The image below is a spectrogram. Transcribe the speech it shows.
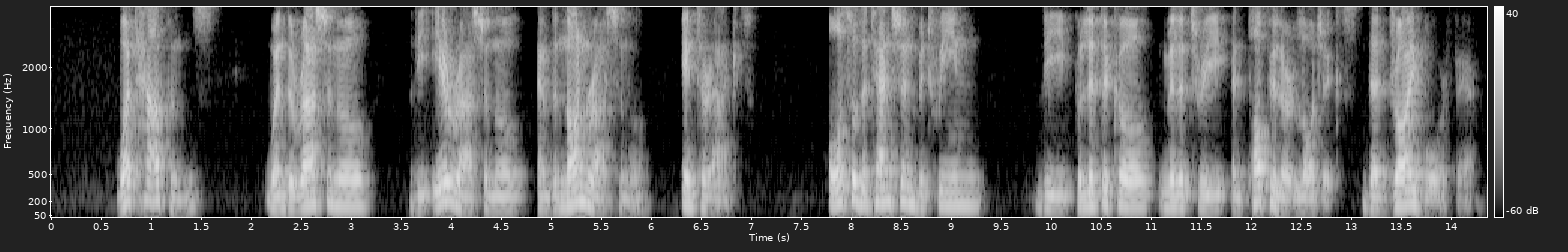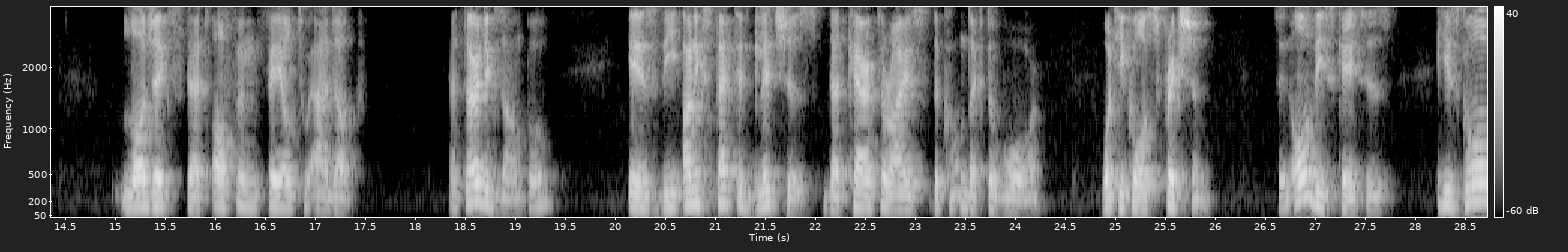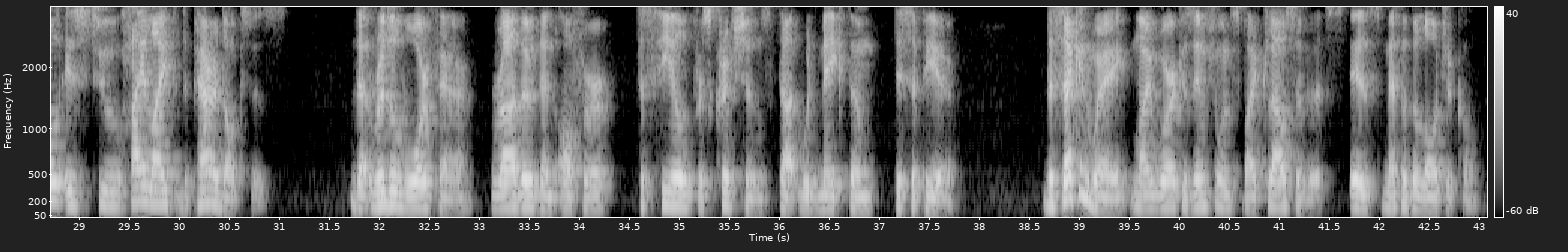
What happens when the rational, the irrational, and the non rational interact? Also, the tension between the political, military, and popular logics that drive warfare, logics that often fail to add up. A third example is the unexpected glitches that characterize the conduct of war, what he calls friction. So in all these cases, his goal is to highlight the paradoxes that riddle warfare rather than offer facile prescriptions that would make them disappear. The second way my work is influenced by Clausewitz is methodological.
